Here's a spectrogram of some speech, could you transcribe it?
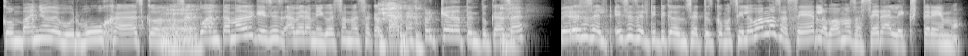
con baño de burbujas, con, o sea, cuánta madre que dices, a ver, amigo, eso no es acampar, mejor quédate en tu casa. Pero ese es el, ese es el típico de un set. Es como si lo vamos a hacer, lo vamos a hacer al extremo,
